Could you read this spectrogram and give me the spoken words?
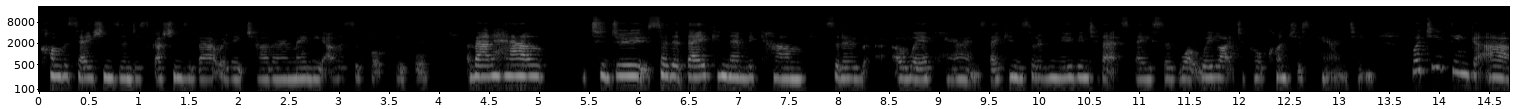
conversations and discussions about with each other and maybe other support people about how to do so that they can then become sort of aware parents. They can sort of move into that space of what we like to call conscious parenting. What do you think uh,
